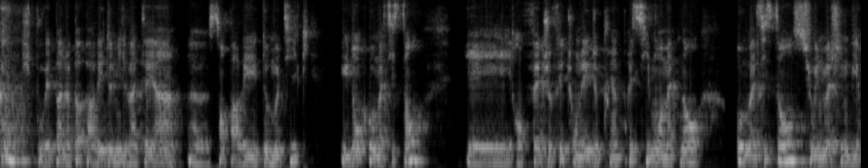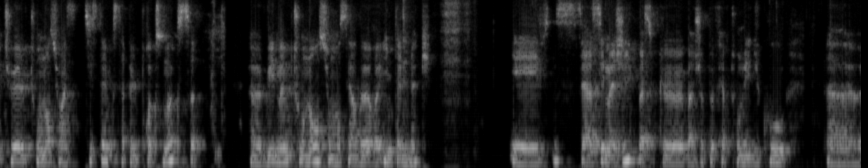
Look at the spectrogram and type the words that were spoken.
Je pouvais pas ne pas parler 2021 sans parler domotique et donc Home Assistant. Et en fait, je fais tourner depuis un près six mois maintenant Home Assistant sur une machine virtuelle tournant sur un système qui s'appelle Proxmox, euh, lui-même tournant sur mon serveur Intel NUC. Et c'est assez magique parce que bah, je peux faire tourner du coup euh,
